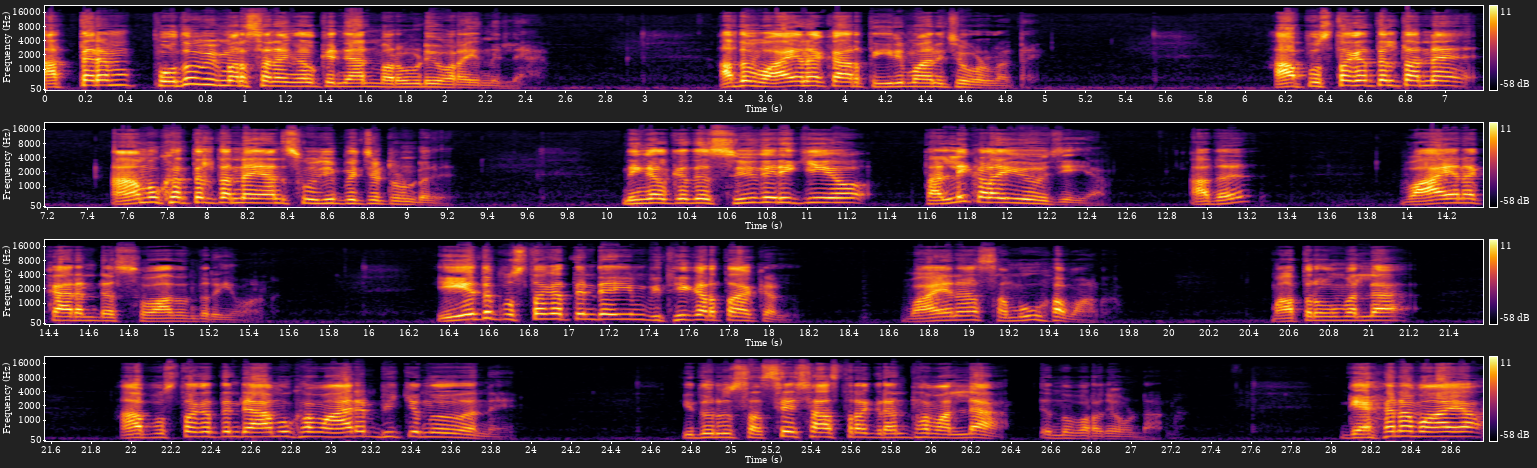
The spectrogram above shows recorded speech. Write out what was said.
അത്തരം പൊതുവിമർശനങ്ങൾക്ക് ഞാൻ മറുപടി പറയുന്നില്ല. അത് വായനക്കാർ തീരുമാനിച്ചു കൊള്ളട്ടെ. ആ പുസ്തകത്തിൽ തന്നെ ആമുഖത്തിൽ തന്നെ ഞാൻ സൂചിപ്പിച്ചിട്ടുണ്ട്. നിങ്ങൾക്കിത് സ്വീകരിക്കുകയോ തള്ളിക്കളയുകയോ ചെയ്യാം. അത് വായനക്കാരന്റെ സ്വാതന്ത്ര്യമാണ്. ഏത് പുസ്തകത്തിന്റെയും വിധികർത്താക്കൾ വായനാ സമൂഹമാണ്. മാത്രവുമല്ല ആ പുസ്തകത്തിന്റെ ആമുഖം ആരംഭിക്കുന്നത് തന്നെ ഇതൊരു സസ്യശാസ്ത്ര ഗ്രന്ഥമല്ല എന്ന് പറഞ്ഞുകൊണ്ടാണ്. ഗഹനമായ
